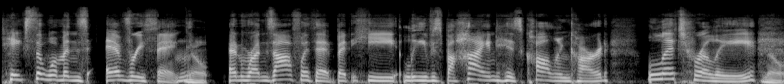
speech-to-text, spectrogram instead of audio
takes the woman's everything No. and runs off with it, but he leaves behind his calling card, literally. No.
